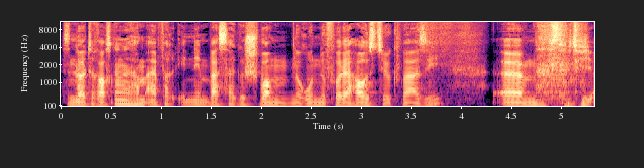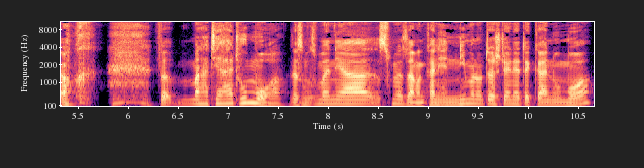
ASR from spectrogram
sind Leute rausgegangen und haben einfach in dem Wasser geschwommen, eine Runde vor der Haustür quasi. Ähm, das ist natürlich auch, man hat ja halt Humor. Das muss man ja, das muss man sagen. Man kann hier niemand unterstellen, der hätte keinen Humor.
